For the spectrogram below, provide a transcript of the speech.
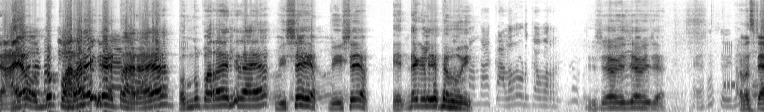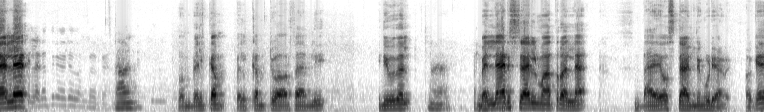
രായ ഒന്നും പറയില്ല കേട്ടാ രായ. ഒന്നും പറയില്ല രായ. വിഷയം വിഷയം. എന്റെ കളി തന്നെ പോയി. വിഷയം വിഷയം വിഷയം അപ്പൊ അപ്പം welcome welcome to our family ഇനി മുതൽ ബെല്ലാരി സ്റ്റാലിൽ മാത്രമല്ല ഡയോ സ്റ്റാലിനും കൂടിയാണ് ഓക്കെ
